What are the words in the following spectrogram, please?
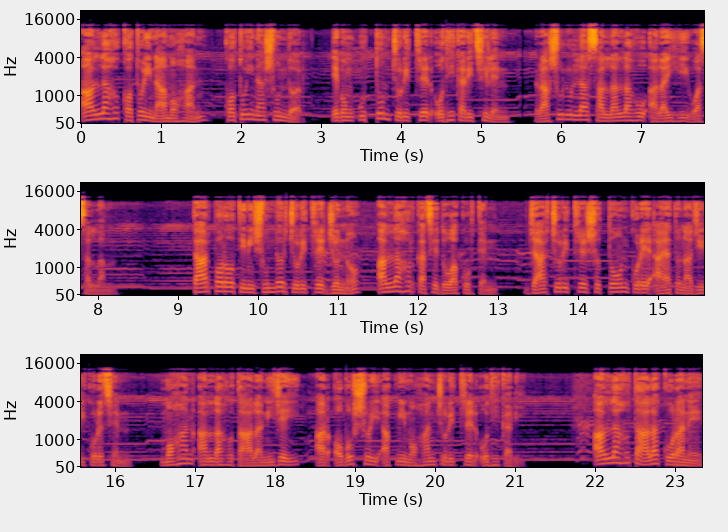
আল্লাহ কতই না মহান, কতই না সুন্দর এবং উত্তম চরিত্রের অধিকারী ছিলেন রাসূলুল্লাহ সাল্লাল্লাহু আলাইহি ওয়াসাল্লাম। তারপরও তিনি সুন্দর চরিত্রের জন্য আল্লাহর কাছে দোয়া করতেন, যার চরিত্রের সত্যন করে আয়াত নাজিল করেছেন। মহান আল্লাহ তাআলা নিজেই আর অবশ্যই আপনি মহান চরিত্রের অধিকারী। আল্লাহ তাআলা কোরআনে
